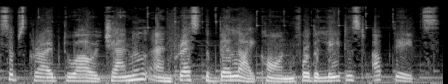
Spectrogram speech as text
Subscribe to our channel and press the bell icon for the latest updates.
